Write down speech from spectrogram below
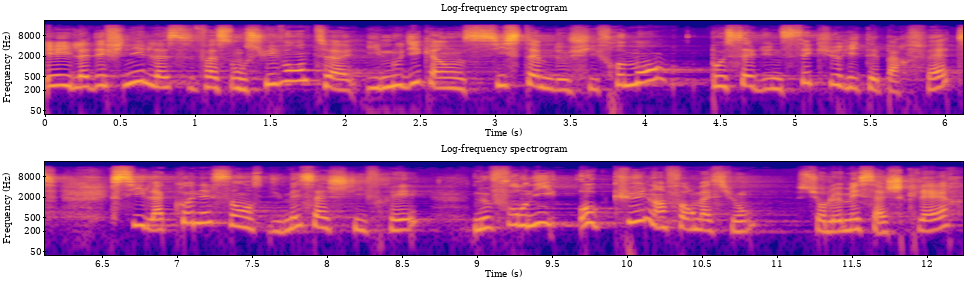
et il la définit de la façon suivante, il nous dit qu'un système de chiffrement possède une sécurité parfaite si la connaissance du message chiffré ne fournit aucune information sur le message clair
